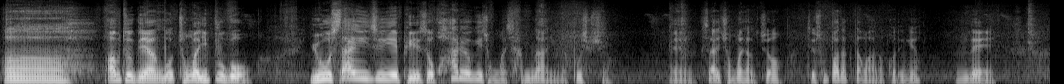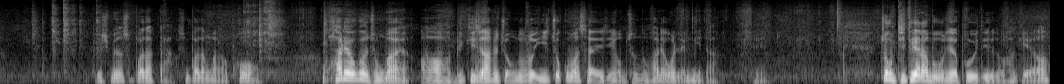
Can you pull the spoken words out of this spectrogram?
아 아무튼 그냥 뭐 정말 이쁘고 요 사이즈에 비해서 화력이 정말 장난 아닙니다. 보십시오. 예, 사이즈 정말 작죠. 제 손바닥 딱 많았거든요. 근데 보시면 손바닥 딱 손바닥 많았고 화력은 정말 아, 믿기지 않을 정도로 이 조그만 사이즈에 엄청난 화력을 냅니다. 예. 조금 디테일한 부분 제가 보여드리도록 할게요.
